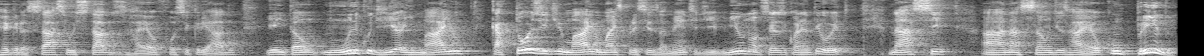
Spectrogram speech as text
regressasse, o Estado de Israel fosse criado. E então, num único dia, em maio, 14 de maio mais precisamente, de 1948, nasce a nação de Israel, cumprindo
